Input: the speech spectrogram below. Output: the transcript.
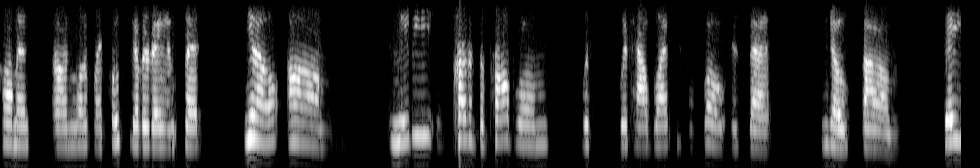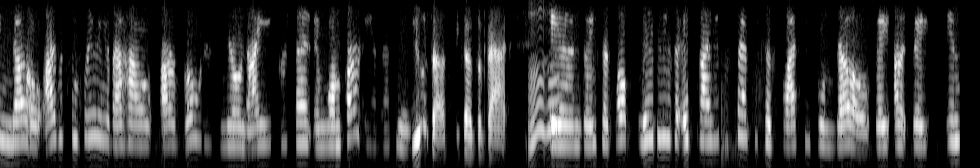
comment on one of my posts the other day and said, you know, um, maybe part of the problem with with how black people vote is that, you know, um, they know. I was complaining about how our vote is, you know, ninety percent in one party, and they can use us because of that. Mm-hmm. And they said, well, maybe it's ninety percent because black people know they are they in,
